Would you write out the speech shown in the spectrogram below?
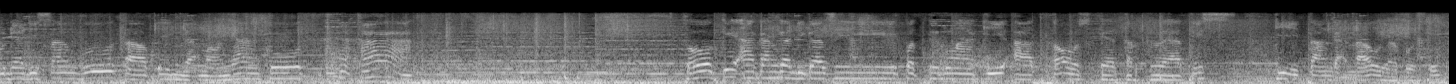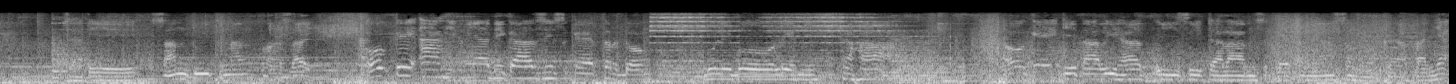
Udah disambut tapi nggak mau nyangkut. Oke akan nggak dikasih petir lagi atau skater gratis Kita nggak tahu ya bosku Jadi santuy tenang selesai Oke akhirnya dikasih skater dong. Boleh-boleh nih. Haha. Oke kita lihat isi dalam skaternya Semoga banyak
